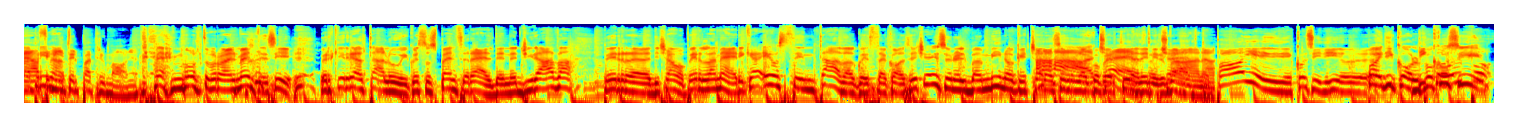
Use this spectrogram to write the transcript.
aveva prima finito il patrimonio. eh, molto probabilmente sì, perché in realtà lui, questo Spencer Elden, girava per, eh, diciamo, per l'America e ostentava questa cosa. Cioè, io sono il bambino che c'era Ah, sulla copertina certo, di Nirvana. certo. Poi eh, così di, eh, Poi di colpo, così, colpo-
